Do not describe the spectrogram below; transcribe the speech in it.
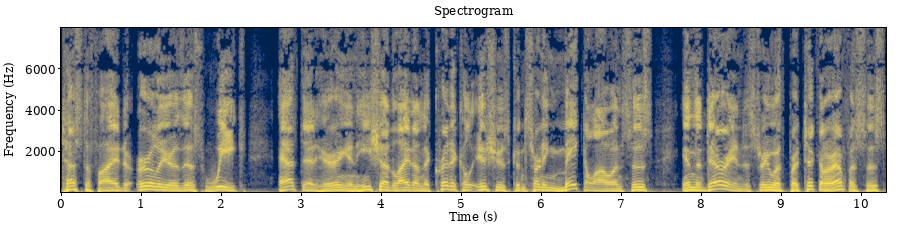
testified earlier this week at that hearing, and he shed light on the critical issues concerning make allowances in the dairy industry, with particular emphasis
